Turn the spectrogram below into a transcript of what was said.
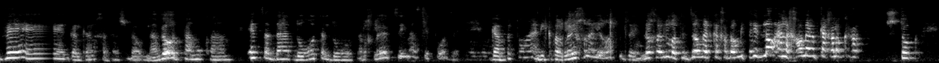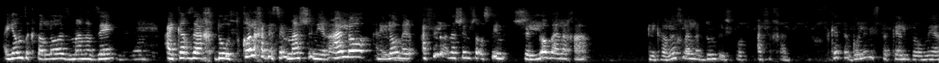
וגלגל חדש בעולם, ועוד פעם הוא קם. עץ הדת, דורות על דורות, אנחנו לא יוצאים מהסיפור הזה. גם בתורה, אני כבר לא יכולה לראות את זה. לא יכולה לראות את זה אומר ככה, והוא מתנגד, לא, ההלכה אומרת ככה, לא ככה. שתוק. היום זה כבר לא הזמן הזה, העיקר זה אחדות. כל אחד יעשה מה שנראה לו, אני לא אומרת, אפילו אנשים שעושים שלא בהלכה, אני כבר לא יכולה לדון ולשפוט אף אחד. מסתכלת, הגולם מסתכל ואומר,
